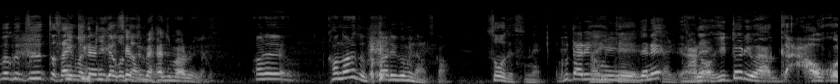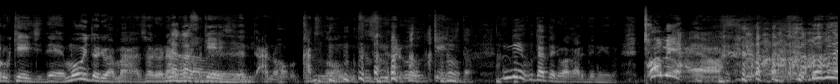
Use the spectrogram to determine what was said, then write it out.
僕ずっと最いきなり後まで聞いたことあ説明る始まるんやあれ必ず二人組なんですか？そうですね。二人組でねあの一人はガー怒る刑事でもう一人はまあそれを流す刑事。あの活動を進める刑事と。で二手に分かれてるんだけど止めやよ！僕ね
